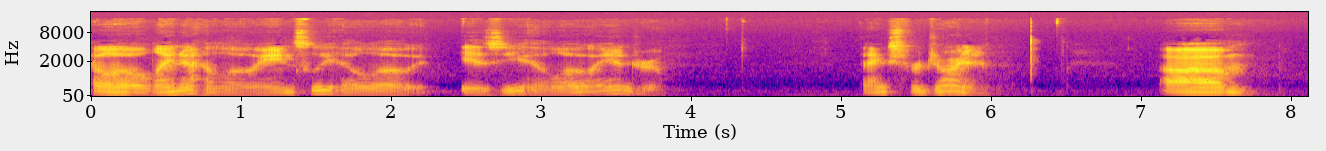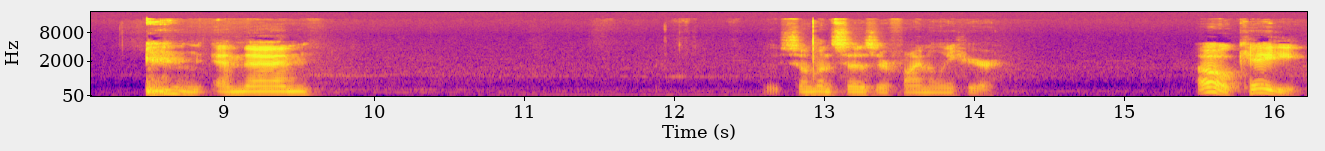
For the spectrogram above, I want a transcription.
hello, Elena. Hello, Ainsley. Hello, Izzy. Hello, Andrew. Thanks for joining. Um, and then someone says they're finally here. Oh, Katie.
